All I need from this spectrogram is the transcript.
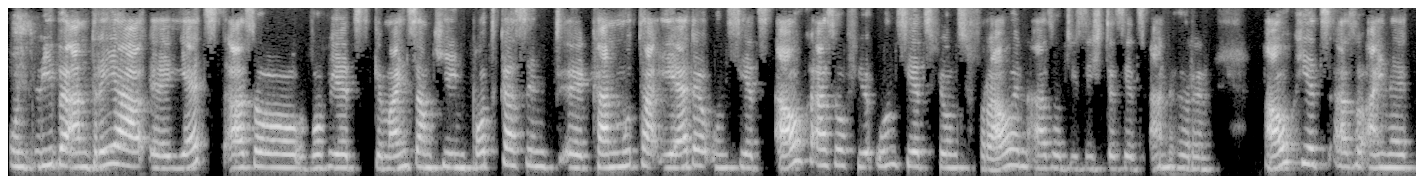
Und liebe Andrea, äh, jetzt, also wo wir jetzt gemeinsam hier im Podcast sind, äh, kann Mutter Erde uns jetzt auch, also für uns jetzt, für uns Frauen, also die sich das jetzt anhören, auch jetzt also eine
